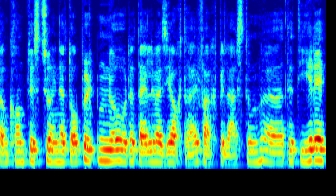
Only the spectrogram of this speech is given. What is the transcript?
dann kommt es zu einer doppelten oder teilweise auch Dreifachbelastung äh, der Tiere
